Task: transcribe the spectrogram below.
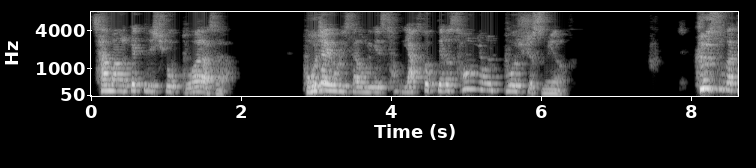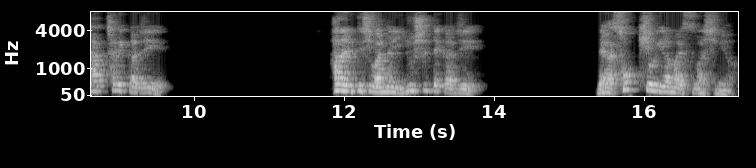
사망을 깨뜨리시고 부활하사 보좌에 오리사 우리에게 약속대로 성령을 부어주셨으며 그 수가 다 차기까지 하나님 뜻이 완전히 이루실 때까지 내가 속히 오리라 말씀하시며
